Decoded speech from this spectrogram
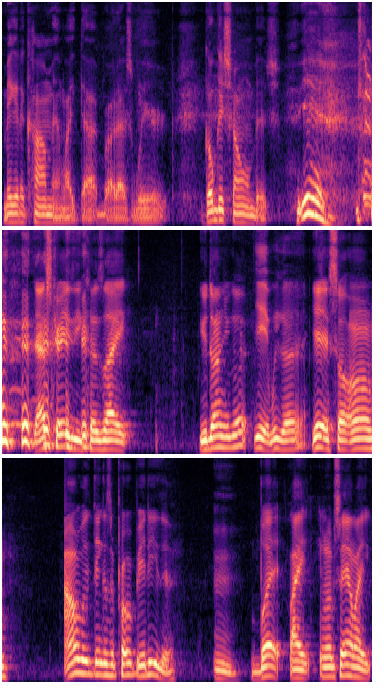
making a comment like that, bro. That's weird. Go get your own bitch. Yeah. That's crazy because like, you done? You good? Yeah, we good. Yeah. So um, I don't really think it's appropriate either. Mm. But like, you know what I'm saying? Like,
